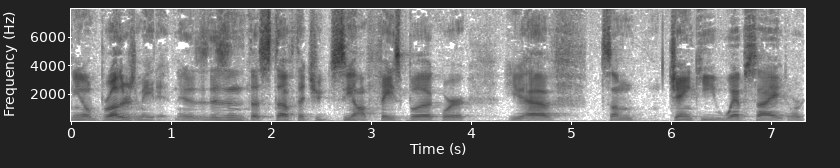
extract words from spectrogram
you know brothers made it. This isn't the stuff that you see on Facebook where you have some janky website or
